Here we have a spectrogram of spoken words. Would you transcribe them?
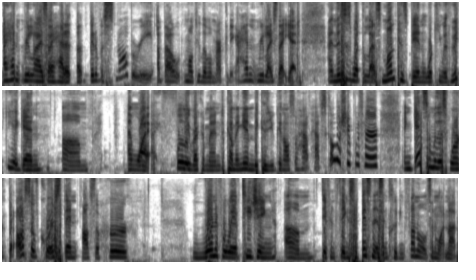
I hadn't realized I had a, a bit of a snobbery about multi-level marketing I hadn't realized that yet and this is what the last month has been working with Vicky again um, and why I fully recommend coming in because you can also have have scholarship with her and get some of this work but also of course then also her wonderful way of teaching um, different things for business, including funnels and whatnot.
